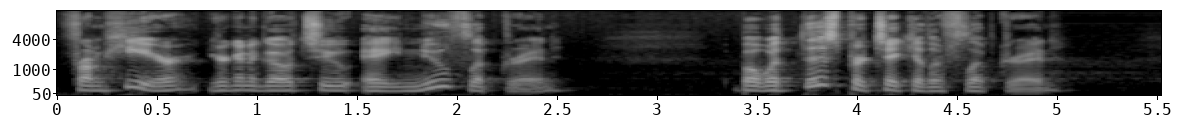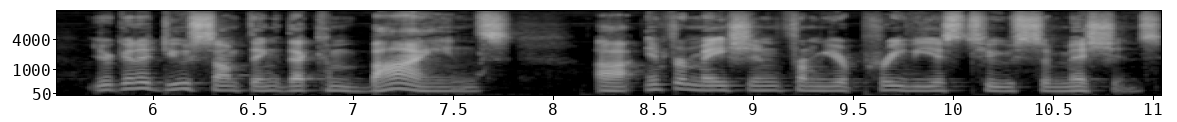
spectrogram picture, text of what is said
From here, you're going to go to a new Flipgrid, but with this particular Flipgrid, you're going to do something that combines uh, information from your previous two submissions.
